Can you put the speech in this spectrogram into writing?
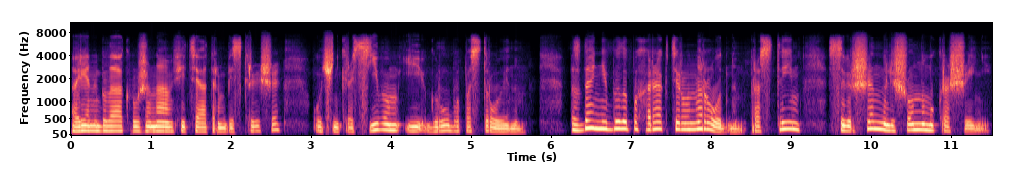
Арена была окружена амфитеатром без крыши, очень красивым и грубо построенным. Здание было по характеру народным, простым, совершенно лишённым украшений.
